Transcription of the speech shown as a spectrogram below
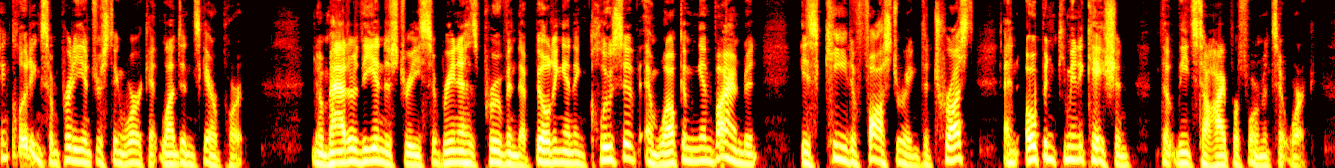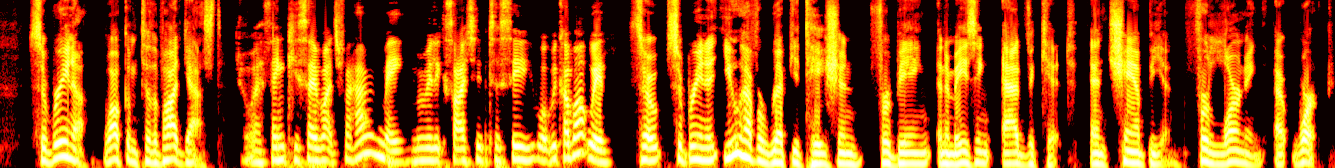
including some pretty interesting work at London's airport. No matter the industry, Sabrina has proven that building an inclusive and welcoming environment is key to fostering the trust and open communication that leads to high performance at work. Sabrina, welcome to the podcast. Oh, well, thank you so much for having me. I'm really excited to see what we come up with. So, Sabrina, you have a reputation for being an amazing advocate and champion for learning at work,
